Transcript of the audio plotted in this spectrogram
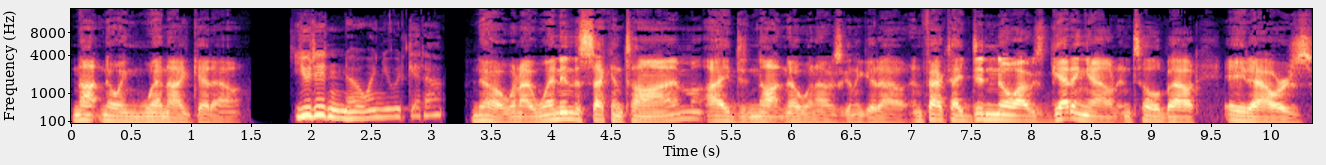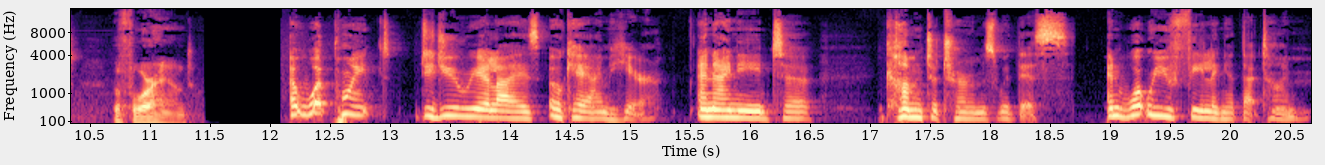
not knowing when I'd get out. You didn't know when you would get out? No, when I went in the second time, I did not know when I was going to get out. In fact, I didn't know I was getting out until about eight hours beforehand. At what point did you realize, okay, I'm here and I need to come to terms with this? And what were you feeling at that time?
